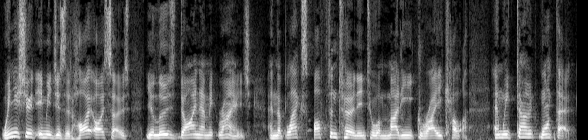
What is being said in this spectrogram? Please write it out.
When you shoot images at high ISOs, you lose dynamic range, and the blacks often turn into a muddy grey colour, and we don't want that.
